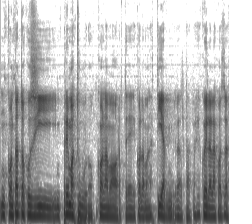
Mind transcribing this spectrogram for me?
un contatto così prematuro con la morte con la malattia in realtà, perché quella è la cosa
